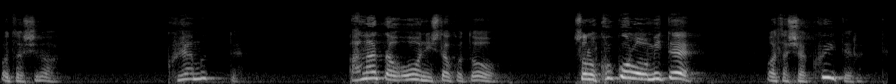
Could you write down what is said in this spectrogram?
私は悔やむって。あなたを王にしたことをその心を見て私は悔いてるって。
